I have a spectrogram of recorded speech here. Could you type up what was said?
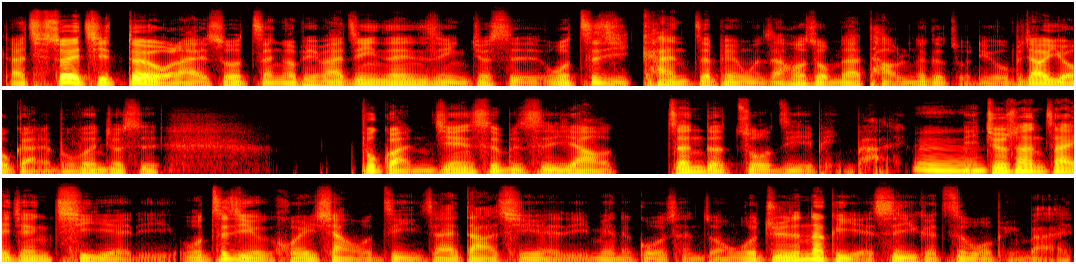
对。所以其实对我来说，整个品牌经营这件事情，就是我自己看这篇文章，或者我们在讨论这个主题，我比较有感的部分就是，不管你今天是不是要真的做自己的品牌，嗯，你就算在一间企业里，我自己回想我自己在大企业里面的过程中，我觉得那个也是一个自我品牌。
